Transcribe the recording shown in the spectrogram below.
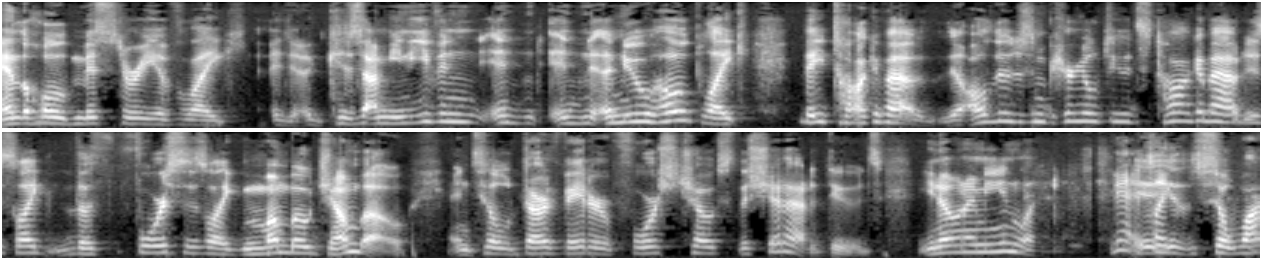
And the whole mystery of like, because I mean, even in in A New Hope, like they talk about all those Imperial dudes talk about is like the Force is like mumbo jumbo until Darth Vader force chokes the shit out of dudes. You know what I mean? Like, Yeah, it's like so why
